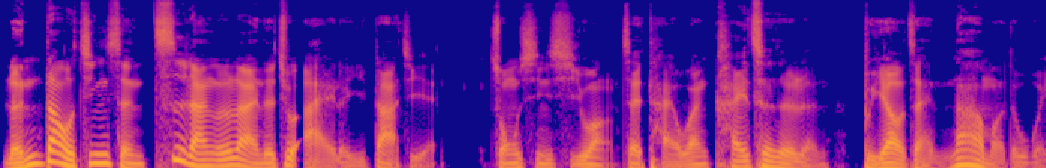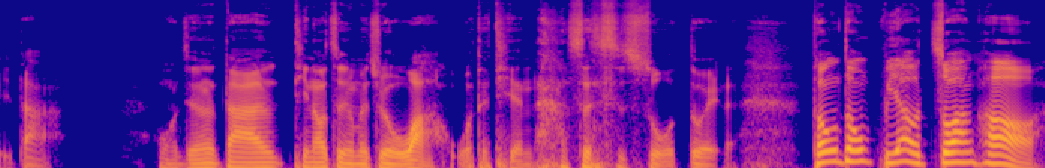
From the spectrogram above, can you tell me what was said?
人道精神自然而然的就矮了一大截。衷心希望在台湾开车的人不要再那么的伟大。我觉得大家听到这里有没有觉得哇，我的天哪，真是说对了，通通不要装哈。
